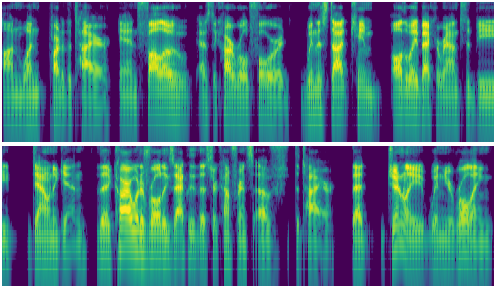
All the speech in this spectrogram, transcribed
on one part of the tire and follow as the car rolled forward, when this dot came all the way back around to be down again, the car would have rolled exactly the circumference of the tire. That generally, when you're rolling,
